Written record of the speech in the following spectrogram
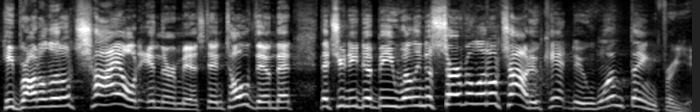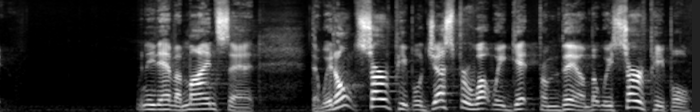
he brought a little child in their midst and told them that, that you need to be willing to serve a little child who can't do one thing for you. We need to have a mindset that we don't serve people just for what we get from them, but we serve people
